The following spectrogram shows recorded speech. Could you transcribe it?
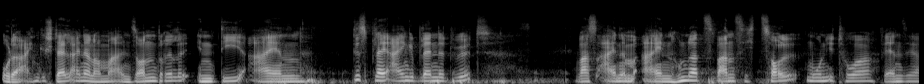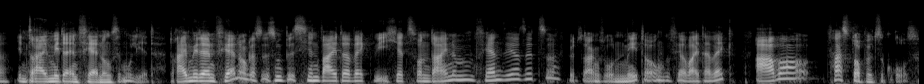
oder ein Gestell einer normalen Sonnenbrille, in die ein Display eingeblendet wird, was einem ein 120 Zoll Monitor, Fernseher, in drei Meter Entfernung simuliert. Drei Meter Entfernung, das ist ein bisschen weiter weg, wie ich jetzt von deinem Fernseher sitze. Ich würde sagen, so einen Meter ungefähr weiter weg. Aber fast doppelt so groß.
